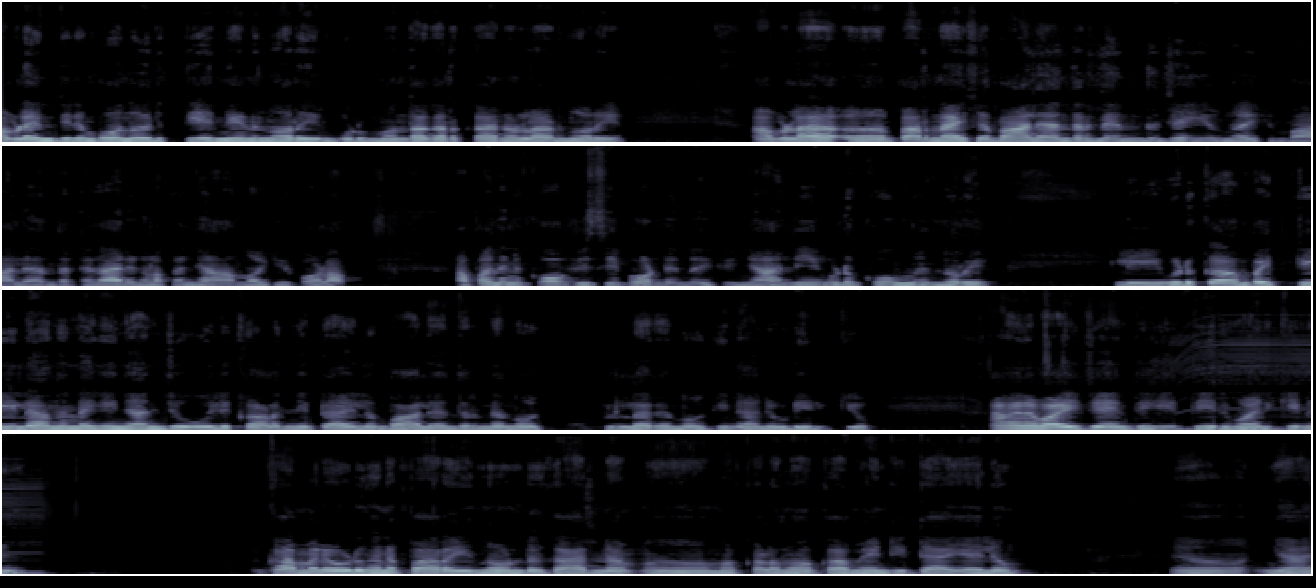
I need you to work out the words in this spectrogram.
അവൾ എന്തിനും പോകുന്ന ഒരുത്തി തന്നെയാണെന്ന് പറയും. കുടുംബം തകർക്കാനുള്ളതാണെന്ന് പറയും. അവളെ പറഞ്ഞയച്ച ബാലേന്ദ്രൻ എന്ത് ചെയ്യും എന്ന് ചോദിക്കും. ബാലാന്തരന്റെ കാര്യങ്ങളൊക്കെ ഞാൻ നോക്കിക്കോളാം. അപ്പം നിനക്ക് ഓഫീസിൽ പോകണ്ടെന്ന് ചോദിക്കും. ഞാൻ ലീവ് എടുക്കും എന്ന് പറയും. ലീവ് എടുക്കാൻ പറ്റിയില്ല എന്നുണ്ടെങ്കിൽ ഞാൻ ജോലി കളഞ്ഞിട്ടായാലും ബാലേന്ദ്രനെ നോ പിള്ളേരെ നോക്കി ഞാൻ ഇവിടെ ഇരിക്കും. അങ്ങനെ വൈജയന്തി തീരുമാനിക്കുന്നു കമലോട് ഇങ്ങനെ പറയുന്നുണ്ട്. കാരണം മക്കളെ നോക്കാൻ വേണ്ടിയിട്ടായാലും ഞാൻ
